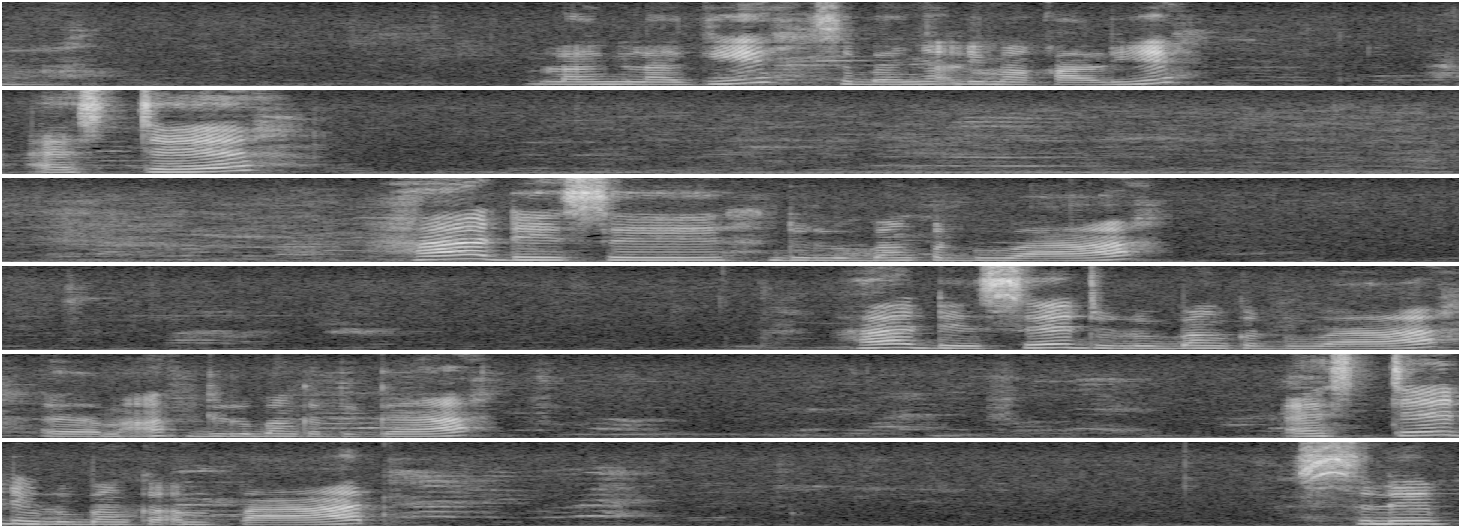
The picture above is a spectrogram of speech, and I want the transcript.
Nah, ulangi lagi sebanyak lima kali. SC HDC di lubang kedua. HDC di lubang kedua eh, maaf di lubang ketiga. SC di lubang keempat. Slip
